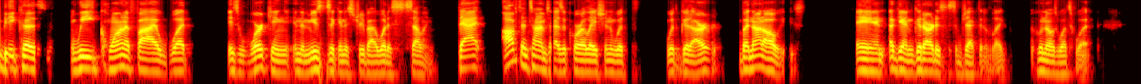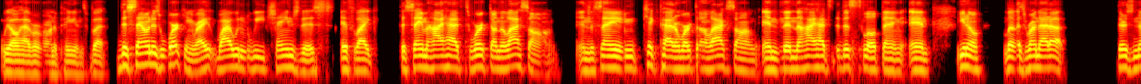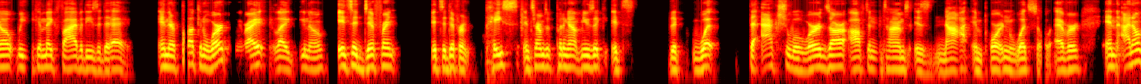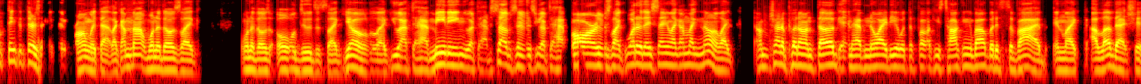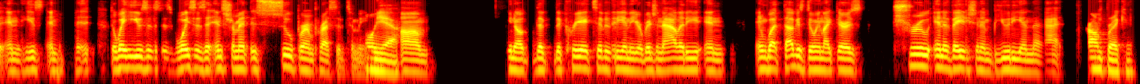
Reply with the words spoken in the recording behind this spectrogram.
because we quantify what is working in the music industry by what is selling. That oftentimes has a correlation with with good art, but not always. And again, good art is subjective. Like who knows what's what we all have our own opinions, but the sound is working, right? Why would we change this if like the same hi hats worked on the last song and the same kick pattern worked on the last song, and then the hi hats did this little thing, and you know, let's run that up. There's no, we can make five of these a day, and they're fucking working, right? Like you know, it's a different, it's a different pace in terms of putting out music. It's the what the actual words are oftentimes is not important whatsoever. And I don't think that there's anything wrong with that. Like I'm not one of those like one of those old dudes it's like, yo, like you have to have meaning, you have to have substance, you have to have bars. Like, what are they saying? Like, I'm like, no, like I'm trying to put on Thug and have no idea what the fuck he's talking about, but it's the vibe. And like, I love that shit. And he's and it, the way he uses his voice as an instrument is super impressive to me. Oh yeah. Um, you know the the creativity and the originality and and what Thug is doing. Like there's true innovation and beauty in that. Groundbreaking.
